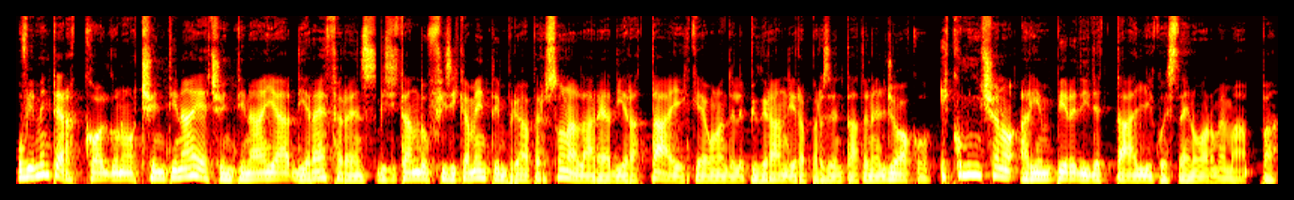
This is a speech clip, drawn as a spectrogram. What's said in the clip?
Ovviamente raccolgono centinaia e centinaia di reference visitando fisicamente in prima persona l'area di Rattai, che è una delle più grandi rappresentate nel gioco, e cominciano a riempire di dettagli questa enorme mappa.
